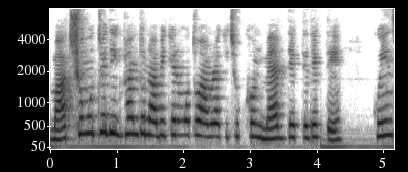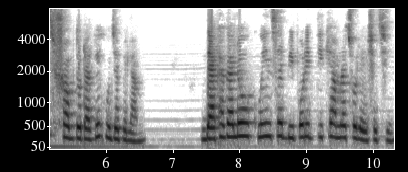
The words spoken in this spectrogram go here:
মাঝ সমুদ্রে দিগ্ভ্রান্ত নাবিকের মতো আমরা কিছুক্ষণ ম্যাপ দেখতে দেখতে কুইন্স শব্দটাকে খুঁজে পেলাম। দেখা গেল কুইন্সের বিপরীত দিকে আমরা চলে এসেছি।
